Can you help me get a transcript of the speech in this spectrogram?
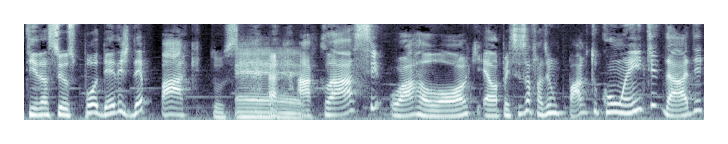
tira seus poderes de pactos. É. A, a classe Warlock, ela precisa fazer um pacto com uma entidade.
